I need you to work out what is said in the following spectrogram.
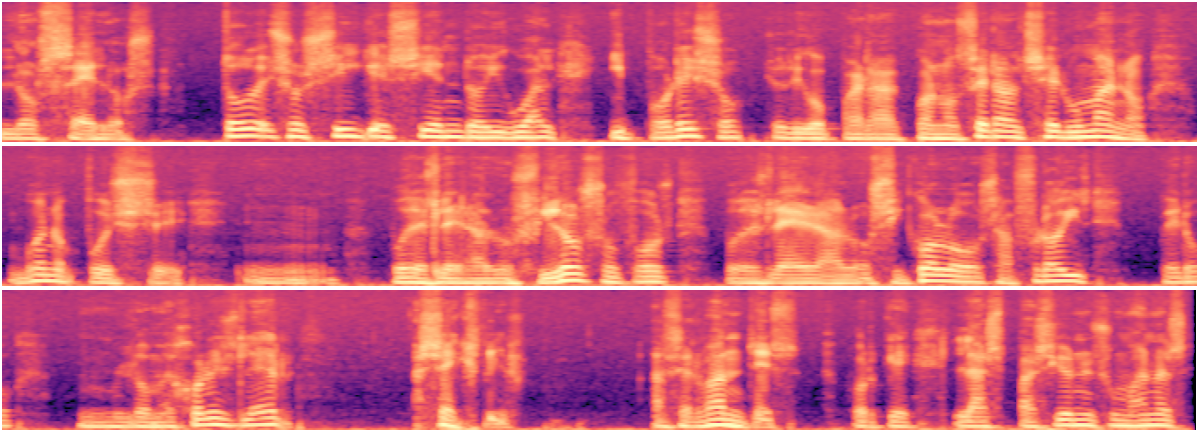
los celos. Todo eso sigue siendo igual y por eso, yo digo, para conocer al ser humano, bueno, pues eh, mm, puedes leer a los filósofos, puedes leer a los psicólogos, a Freud, pero mm, lo mejor es leer a Shakespeare, a Cervantes, porque las pasiones humanas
